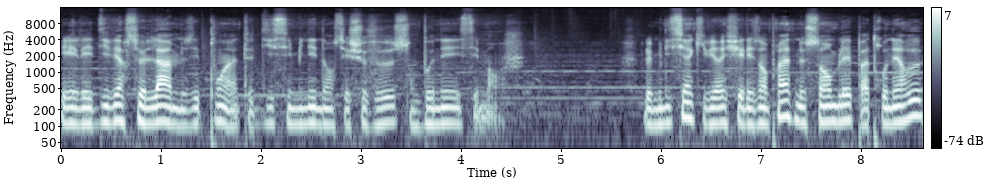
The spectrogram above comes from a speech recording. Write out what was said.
et les diverses lames et pointes disséminées dans ses cheveux, son bonnet et ses manches. Le milicien qui vérifiait les empreintes ne semblait pas trop nerveux,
